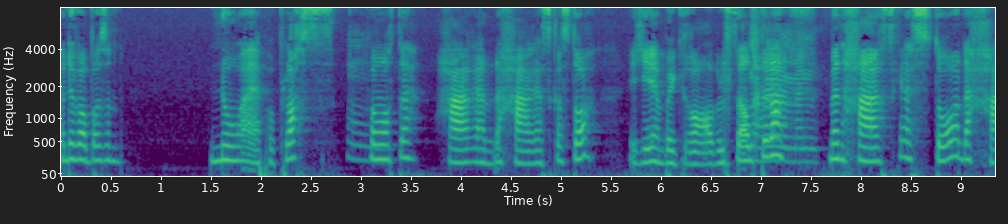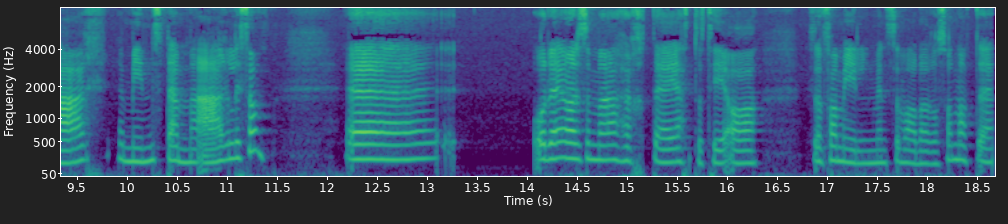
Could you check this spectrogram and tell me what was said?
men det var bare sånn Nå er jeg på plass, Mm. på en måte. Her er det her jeg skal stå. Ikke i en begravelse alltid, da. Men Men her skal jeg stå. Det er her min stemme er, liksom. Eh, og det er liksom, jeg har hørt det i ettertid av liksom, familien min som var der, og sånn, at det,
